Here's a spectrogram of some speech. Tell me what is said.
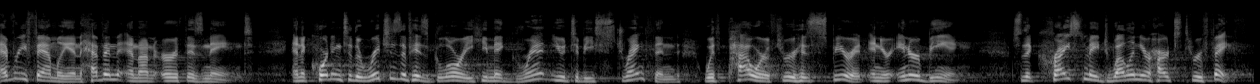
every family in heaven and on earth is named. And according to the riches of his glory, he may grant you to be strengthened with power through his Spirit in your inner being so that Christ may dwell in your hearts through faith,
